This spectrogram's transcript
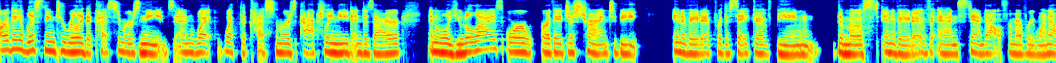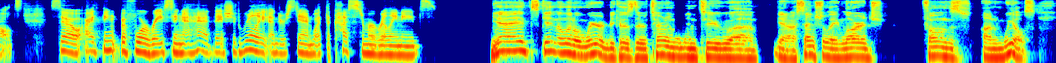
are they listening to really the customer's needs and what what the customers actually need and desire and will utilize or are they just trying to be innovative for the sake of being the most innovative and stand out from everyone else. So I think before racing ahead, they should really understand what the customer really needs. Yeah, it's getting a little weird because they're turning them into, uh, you know, essentially large phones on wheels.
